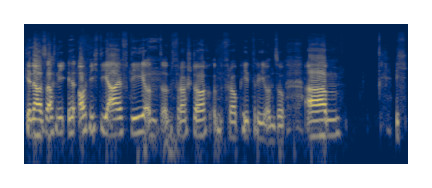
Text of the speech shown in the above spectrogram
Genau, ist auch nicht, auch nicht die AfD und, und Frau Storch und Frau Petri und so. Ähm, ich,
